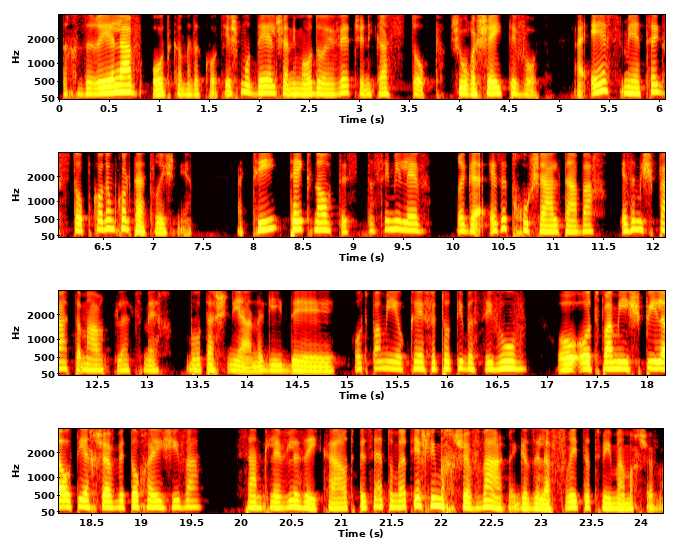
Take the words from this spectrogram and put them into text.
תחזרי אליו עוד כמה דקות. יש מודל שאני מאוד אוהבת, שנקרא STOP, שהוא ראשי תיבות. ה-S מייצג stop, קודם כל תעצרי שנייה. ה-T, take notice, תשימי לב. רגע, איזה תחושה עלתה בך? איזה משפט אמרת לעצמך באותה שנייה? נגיד, אה, עוד פעם היא עוקפת אותי בסיבוב? או עוד פעם היא השפילה אותי עכשיו בתוך הישיבה? שמת לב לזה, הכרת בזה? את אומרת, יש לי מחשבה, רגע, זה להפריד את עצמי מהמחשבה.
